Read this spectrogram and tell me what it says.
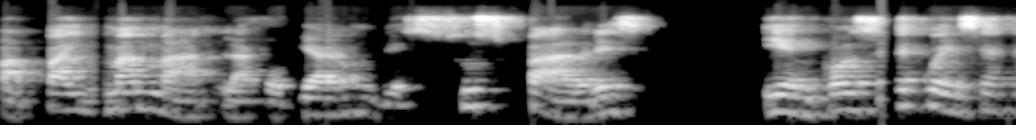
Papá y mamá la copiaron de sus padres y en consecuencia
